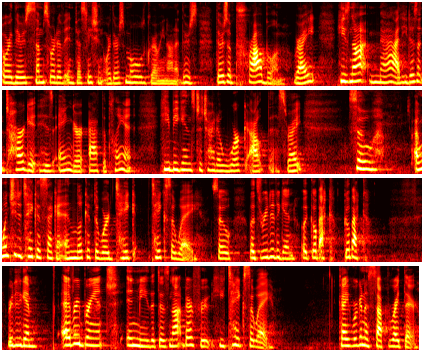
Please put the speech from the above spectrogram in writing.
or there's some sort of infestation, or there's mold growing on it. There's, there's a problem, right? He's not mad. He doesn't target his anger at the plant. He begins to try to work out this, right? So I want you to take a second and look at the word take, takes away. So let's read it again. Oh, go back, go back. Read it again. Every branch in me that does not bear fruit, he takes away. Okay, we're going to stop right there.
